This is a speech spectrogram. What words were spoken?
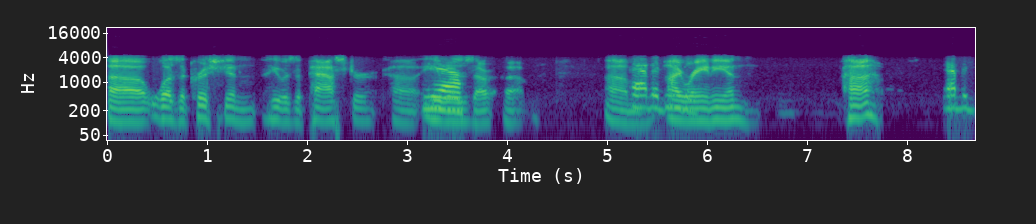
uh, was a Christian. He was a pastor. Uh, he Yeah. was a, a um, Iranian. Huh? Abed,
